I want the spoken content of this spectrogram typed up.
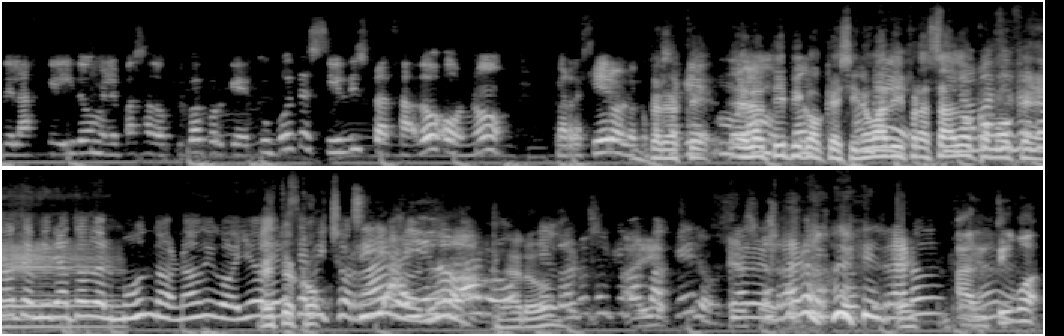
de las que he ido me lo he pasado pipa porque tú puedes ir disfrazado o no. Me refiero, lo que Pero pasa es que mola es lo típico, que si no vas Hombre, disfrazado, si no vas como disfrazado, que... te mira todo el mundo, ¿no? Digo yo, eres es el bicho Sí, raro. ahí el ¿no? raro, Claro. el raro es el que va Ahí- vaqueros. Claro, el raro, el raro. Antigua,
